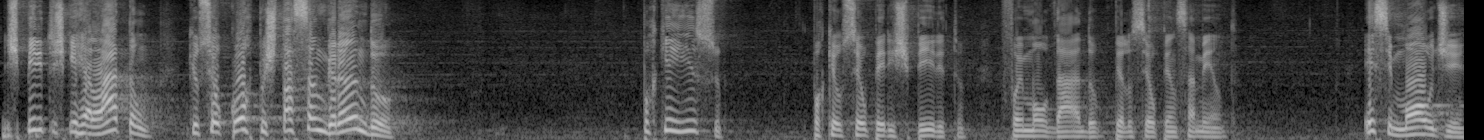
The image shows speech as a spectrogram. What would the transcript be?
Espíritos que relatam que o seu corpo está sangrando. Por que isso? Porque o seu perispírito foi moldado pelo seu pensamento. Esse molde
